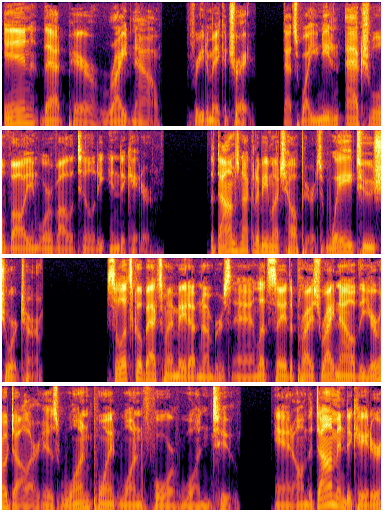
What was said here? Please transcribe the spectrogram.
in that pair right now for you to make a trade. That's why you need an actual volume or volatility indicator. The DOM's not going to be much help here. It's way too short term. So let's go back to my made up numbers and let's say the price right now of the euro dollar is 1.1412. And on the DOM indicator,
